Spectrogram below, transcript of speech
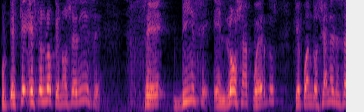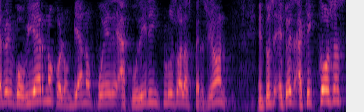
Porque es que eso es lo que no se dice. Se dice en los acuerdos que cuando sea necesario el gobierno colombiano puede acudir incluso a la aspersión. Entonces, entonces aquí hay cosas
